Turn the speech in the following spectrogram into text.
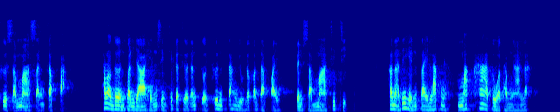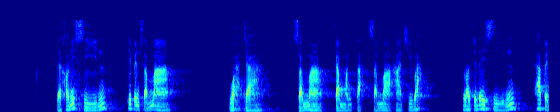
คือสัมมาสังกัปปะ ถ้าเราเดินปัญญาเห็นสิ่งที่กระเทือนนั้นเกิดขึ้นตั้งอยู่แล้วก็ดับไปเป็นสัมมาทิฏฐิ ขณะที่เห็นไตรลักษณ์เนี่ยมรรคห้าตัวทำงานแล้วแต่คราวนี้ศีลที่เป็นสัมมาวาจา สัมมาก รรมันตะสัมมาอาชีวะ เราจะได้ศีลถ้าเป็น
